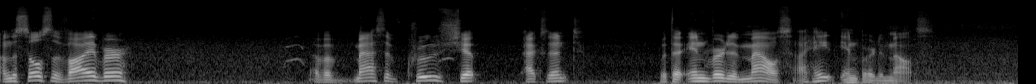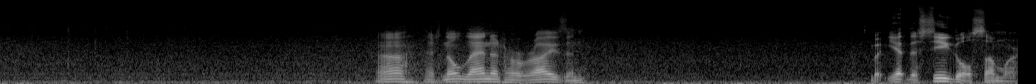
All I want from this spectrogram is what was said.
I'm the sole survivor of a massive cruise ship accident with an inverted mouse. I hate inverted mouse. Ah, uh, there's no land at horizon. but yet the seagulls somewhere.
